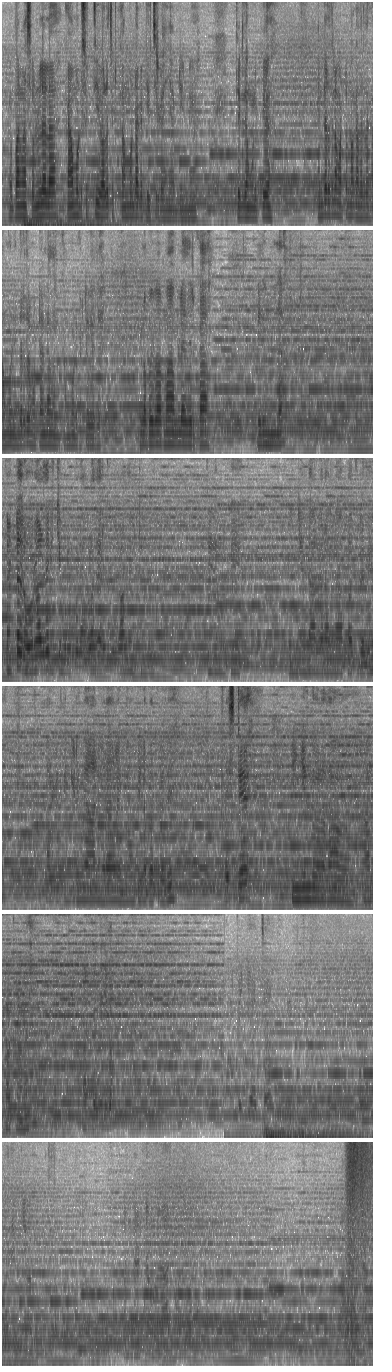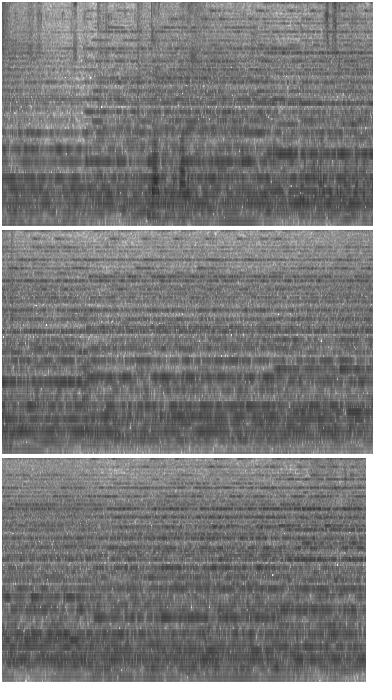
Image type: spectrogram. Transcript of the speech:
இங்கே பாருங்க சொல்லலை. காம்பவுண்டு சுற்றி வளைச்சிட்டு காம்பவுண்டாக கட்டி வச்சுருக்காங்க அப்படின்னு. தெரியுது உங்களுக்கு? எந்த இடத்துல மட்டமாக அந்த இடத்துல காம்பவுண்டு எந்த இடத்துல மட்டும் இல்லை அந்த காம்பவுண்டு கட்டவே இல்லை. உள்ளே போய் பார்ப்போமா? உள்ளே எதுவும் இருக்கா? எதுவும் இல்லை. கரெக்டாக அதில் ஒரு ஆள் தான் நிற்க முடியும் போல. அவ்வளோதான் இருக்குது ஒரு ஆள் தான் நிற்க முடியும். தெரியுது இங்கேருந்து ஆள் வராங்களா பார்க்குறது. அதுக்கடுத்து இங்கிட்டிருந்து ஆள் வராங்களா இந்த ஊட்டியில் பார்க்குறது. ஃபஸ்ட்டு இங்கேருந்து வரதான் ஆள் பார்க்குறாங்க. பார்க்குறது கையை வச்சா இந்த ஆளுக்குள்ள பாதை கேட்டு போட்டு அடைச்சி வச்சுருக்காங்க நல்லா போட்டுறாங்க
